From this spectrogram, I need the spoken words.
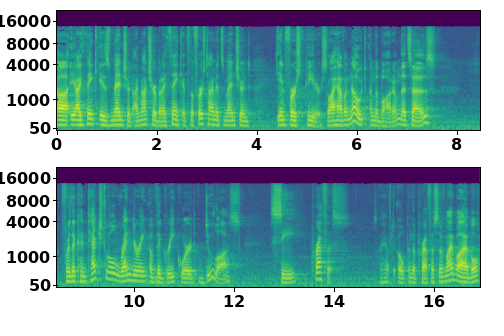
uh, I think, is mentioned. I'm not sure, but I think it's the first time it's mentioned in 1 Peter. So I have a note on the bottom that says, for the contextual rendering of the Greek word doulos, see preface. So I have to open the preface of my Bible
